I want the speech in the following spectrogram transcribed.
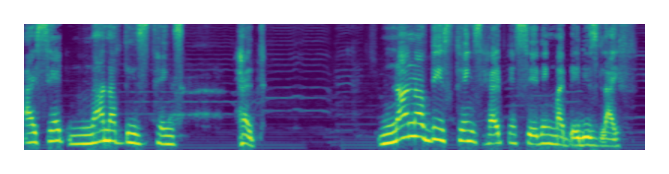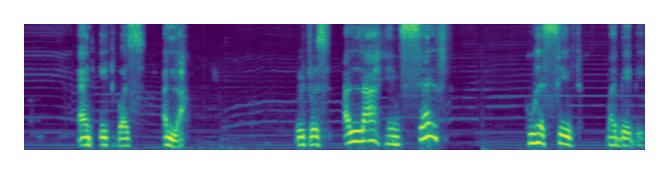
I said none of these things helped. None of these things helped in saving my baby's life. And it was Allah. It was Allah Himself who has saved my baby.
